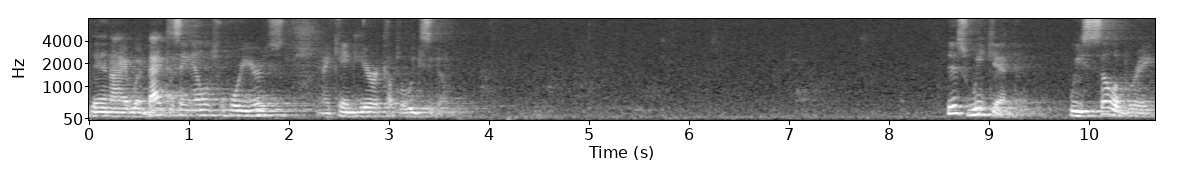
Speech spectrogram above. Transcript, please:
Then I went back to St. Helens for four years, and I came here a couple of weeks ago. This weekend, we celebrate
